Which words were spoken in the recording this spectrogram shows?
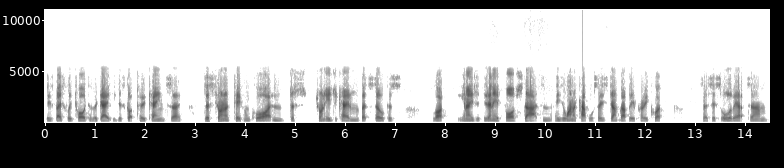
he's basically tied to the gate. He just got too keen, so just trying to keep him quiet and just trying to educate him a bit still because, like, you know, he's, he's only had five starts and he's won a couple, so he's jumped up there pretty quick. So it's just all about um,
